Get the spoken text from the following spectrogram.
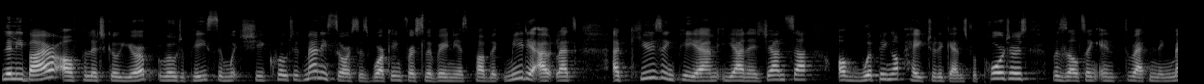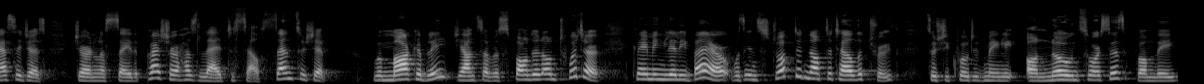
Lili Bayer of Politico Europe wrote a piece in which she quoted many sources working for Slovenia's public media outlets, accusing PM Janez Janša of whipping up hatred against reporters, resulting in threatening messages. Journalists say the pressure has led to self censorship. Remarkably, Janša responded on Twitter, claiming Lili Bayer was instructed not to tell the truth, so she quoted mainly unknown sources from the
